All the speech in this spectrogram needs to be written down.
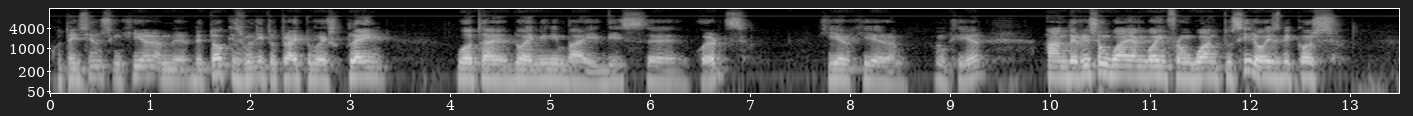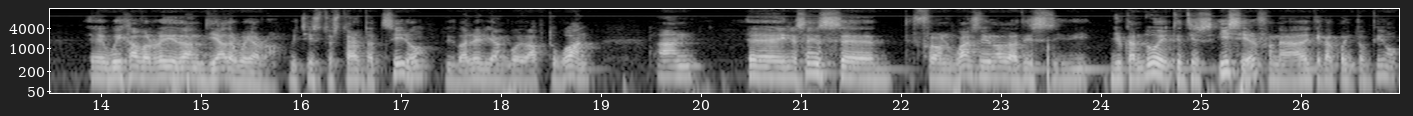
quotations in here, and the, the, talk is really to try to explain what I, do I mean by these uh, words, here, here, and, here. And the reason why I'm going from 1 to 0 is because uh, we have already done the other way around, which is to start at 0 with Valeria and go up to 1. And uh, in a sense, uh, from once you know that you can do it, it is easier from an analytical point of view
